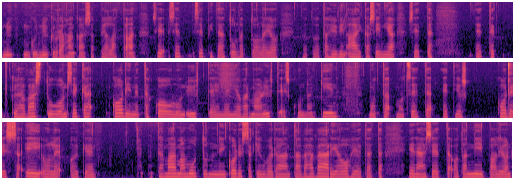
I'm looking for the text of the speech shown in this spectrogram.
ny, niin kuin nykyrahan kanssa pelataan. Se, se, se pitää tulla tuolla jo, jo tuota hyvin aikaisin ja se, että, että kyllähän vastuu on sekä kodin että koulun yhteinen ja varmaan yhteiskunnankin, mutta, mutta se, että, että jos kodeissa ei ole oikein – tämä maailma on muuttunut, niin kodissakin voidaan antaa vähän vääriä ohjeita, että enää se, että otan niin paljon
